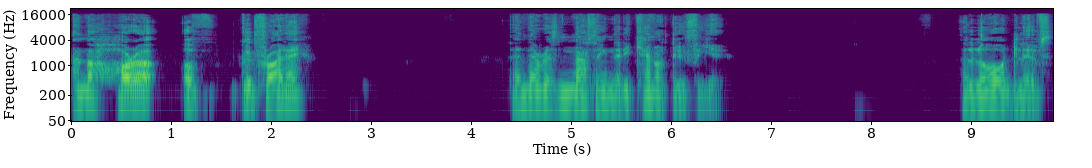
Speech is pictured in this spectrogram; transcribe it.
and the horror of Good Friday, then there is nothing that he cannot do for you. The Lord lives.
